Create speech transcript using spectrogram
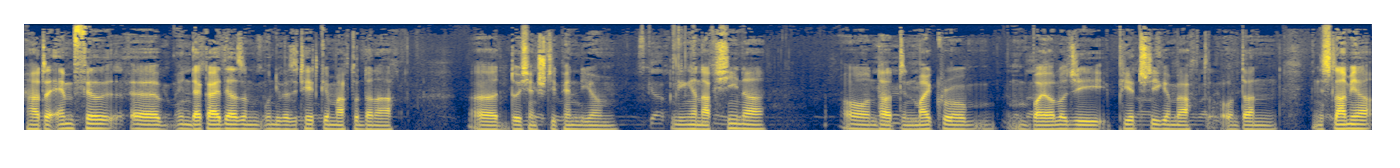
hatte MPhil äh, in der Qaid-e-Azam-Universität gemacht und danach äh, durch ein Stipendium ging er nach China und hat in Microbiology PhD gemacht und dann in Islamia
